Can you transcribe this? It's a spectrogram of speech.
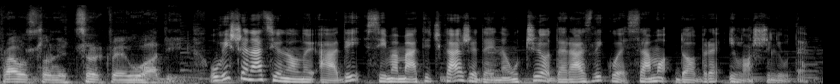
pravoslavne crkve u Adi. U više nacionalnoj Adi Sima Matić kaže da je naučio da razlikuje samo dobre i loše ljude.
